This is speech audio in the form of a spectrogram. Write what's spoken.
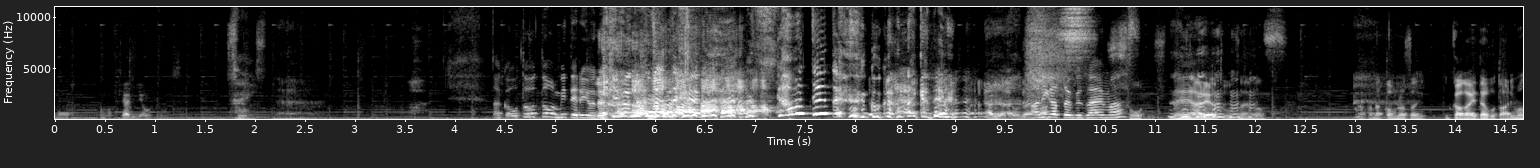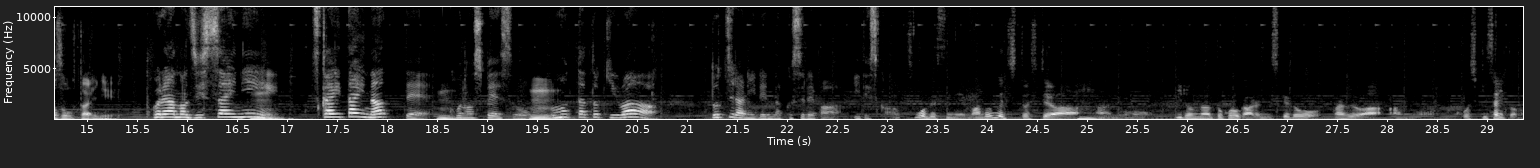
後このキャリアを通して。そうですね。なんか弟を見てるような気分になっちゃって 頑張ってって心の中でありがとうございます。ありがとうございますそうですね。ありがとうございます。なんか中村さんに伺いたいことあります？お二人に。これあの実際に使いたいなって、うん。このスペースをうん。思った時は、どちらに連絡すればいいですか、そうですね。窓口としては、うん。あのいろんなところがあるんですけどまずはあの公式サイトの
